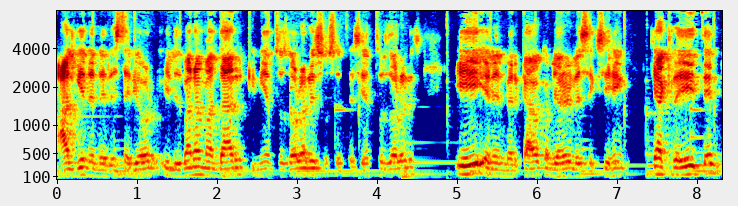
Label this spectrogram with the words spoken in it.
a alguien en el exterior y les van a mandar 500 dólares o 700 dólares y en el mercado cambiario les exigen que acrediten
